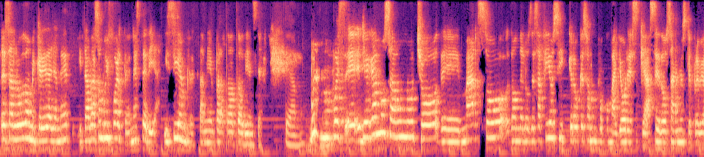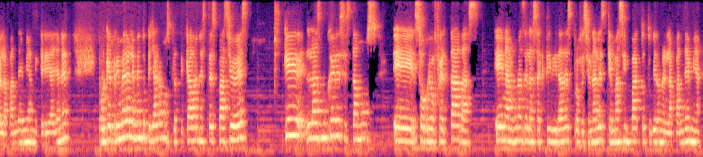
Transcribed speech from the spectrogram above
Te saludo, mi querida Janet, y te abrazo muy fuerte en este día y siempre también para toda tu audiencia. Te amo. Bueno, pues eh, llegamos a un 8 de marzo donde los desafíos sí creo que son un poco mayores que hace dos años que previo a la pandemia, mi querida Janet, porque el primer elemento que ya lo hemos platicado en este espacio es que las mujeres estamos eh, sobreofertadas en algunas de las actividades profesionales que más impacto tuvieron en la pandemia,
